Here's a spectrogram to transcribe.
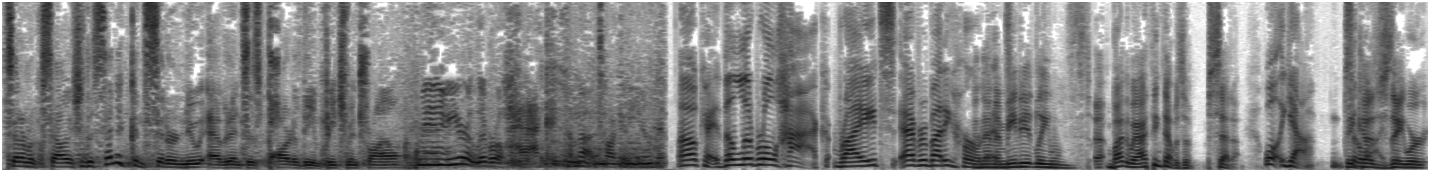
Senator McSally, should the Senate consider new evidence as part of the impeachment trial? Man, you're a liberal hack. I'm not talking to you. Okay, the liberal hack, right? Everybody heard And then it. immediately, uh, by the way, I think that was a setup well, yeah, so because I. they were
